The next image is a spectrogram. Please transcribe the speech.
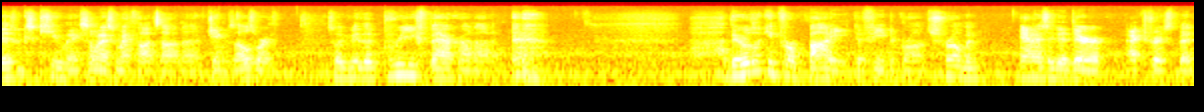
this week's QA. Someone asked for my thoughts on uh, James Ellsworth. So I'll give you the brief background on him. they were looking for a body to feed to Braun Strowman, and as they did their extras bit,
